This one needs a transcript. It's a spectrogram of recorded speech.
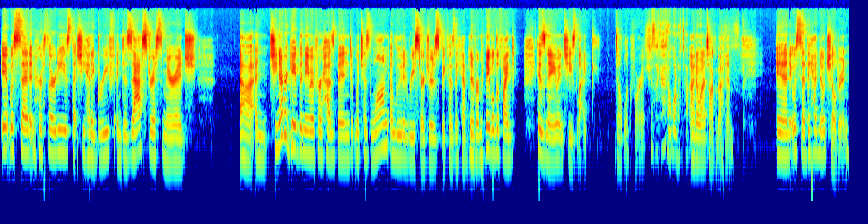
It was said in her 30s that she had a brief and disastrous marriage. Uh, and she never gave the name of her husband, which has long eluded researchers because they have never been able to find his name. And she's like, don't look for it. She's like, I don't want to talk. I don't want to talk about him. And it was said they had no children.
